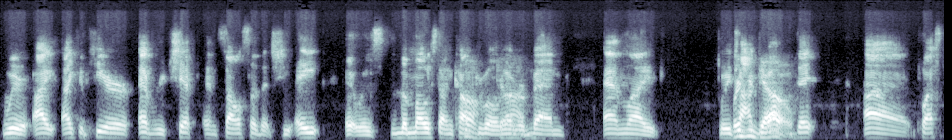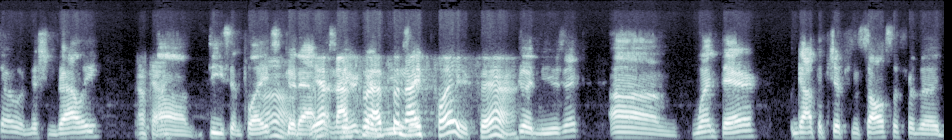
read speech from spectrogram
We were, I I could hear every chip and salsa that she ate. It was the most uncomfortable I've ever been. And like we Where'd talked about uh Puesto in Mission Valley. okay. Um, decent place, Oh, good yeah, atmosphere. that's good that's a nice place. Yeah. good music. Um, went there, got the chips and salsa for the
